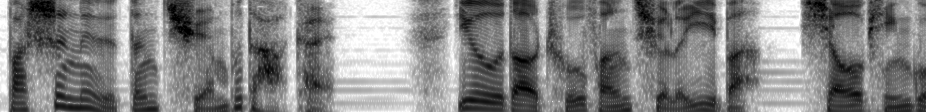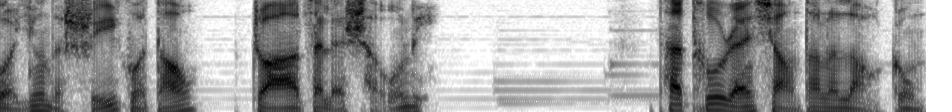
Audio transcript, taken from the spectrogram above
把室内的灯全部打开，又到厨房取了一把削苹果用的水果刀，抓在了手里。她突然想到了老公，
